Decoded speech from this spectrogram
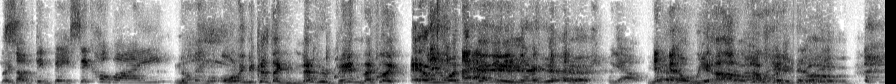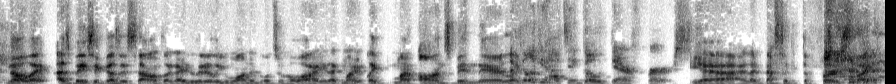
like Something basic. Hawaii. no, only because I've never been. and I feel like everyone's been. Yeah. We out. Yeah, no, we have. I want to go. No, like as basic as it sounds, like I literally want to go to Hawaii. Like my like my aunt's been there. Like I feel like you have to go there first. yeah, like that's like the first like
